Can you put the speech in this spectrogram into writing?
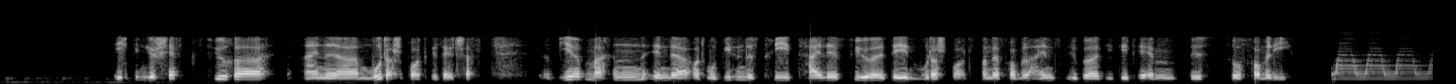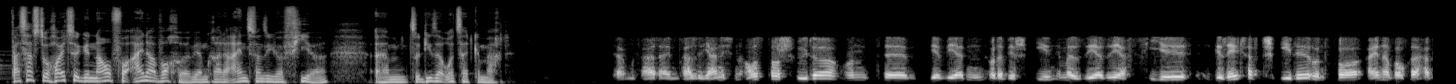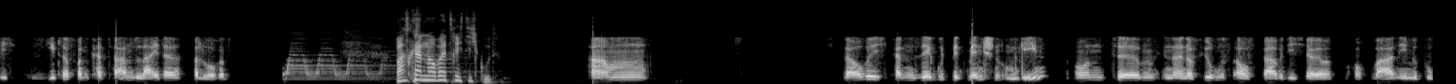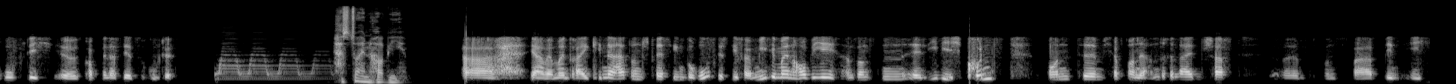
Ich bin Geschäftsführer einer Motorsportgesellschaft. Wir machen in der Automobilindustrie Teile für den Motorsport, von der Formel 1 über die DTM bis zur Formel E. Was hast du heute genau vor einer Woche, wir haben gerade 21.04 Uhr, ähm, zu dieser Uhrzeit gemacht? Wir haben gerade einen brasilianischen Austauschschüler und äh, wir werden oder wir spielen immer sehr, sehr viel Gesellschaftsspiele und vor einer Woche habe ich Sita von Katan leider verloren. Was kann Norbert richtig gut? Ähm, glaube, ich kann sehr gut mit Menschen umgehen und ähm, in einer Führungsaufgabe, die ich ja auch wahrnehme beruflich, äh, kommt mir das sehr zugute. Hast du ein Hobby? Äh, ja, wenn man drei Kinder hat und einen stressigen Beruf, ist die Familie mein Hobby. Ansonsten äh, liebe ich Kunst und äh, ich habe noch eine andere Leidenschaft äh, und zwar bin ich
